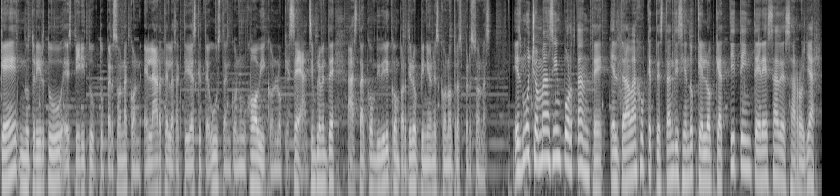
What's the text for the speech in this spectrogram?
que nutrir tu espíritu, tu persona con el arte, las actividades que te gustan, con un hobby, con lo que sea. Simplemente hasta convivir y compartir opiniones con otras personas es mucho más importante el trabajo que te están diciendo que lo que a ti te interesa desarrollar.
